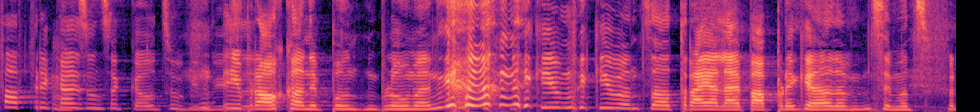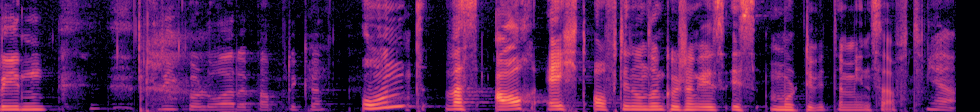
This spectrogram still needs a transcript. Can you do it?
Paprika ist unser Go-To-Gemüse. Ich brauche keine bunten Blumen. gib, gib uns so dreierlei Paprika, dann sind wir zufrieden. Tricolore Paprika. Und was auch echt oft in unserem Kühlschrank ist, ist Multivitaminsaft. Ja,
